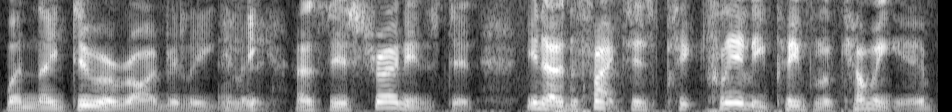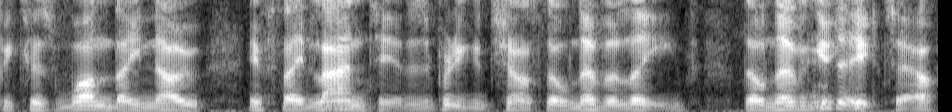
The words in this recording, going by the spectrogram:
when they do arrive illegally, as the Australians did. You know, the fact is, p- clearly people are coming here because one, they know if they land here, there's a pretty good chance they'll never leave. They'll never get kicked out.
